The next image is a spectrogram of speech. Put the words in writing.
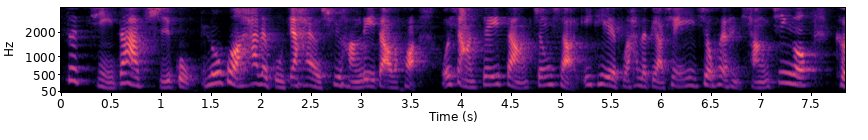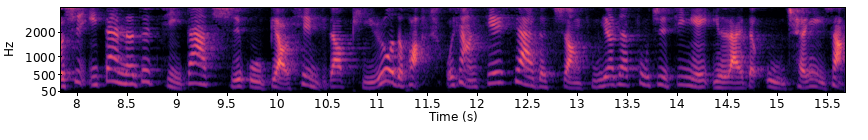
这几大持股，如果它的股价还有续航力道的话，我想这一档中小 ETF 它的表现依旧会很强劲哦。可是，一旦呢这几大持股表现比较疲弱的话，我想接下来的涨幅要在复制今年以来的五成以上。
